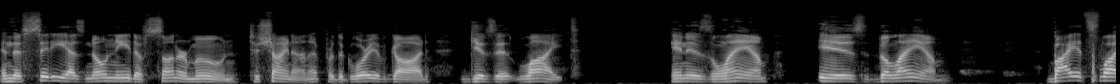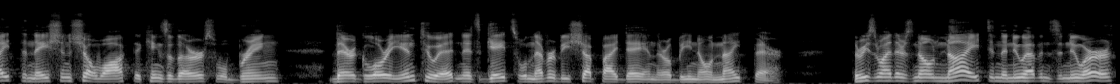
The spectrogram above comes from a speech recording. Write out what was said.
And the city has no need of sun or moon to shine on it, for the glory of God gives it light. And his lamp is the Lamb. By its light the nations shall walk, the kings of the earth will bring their glory into it, and its gates will never be shut by day, and there will be no night there. The reason why there's no night in the new heavens and new earth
